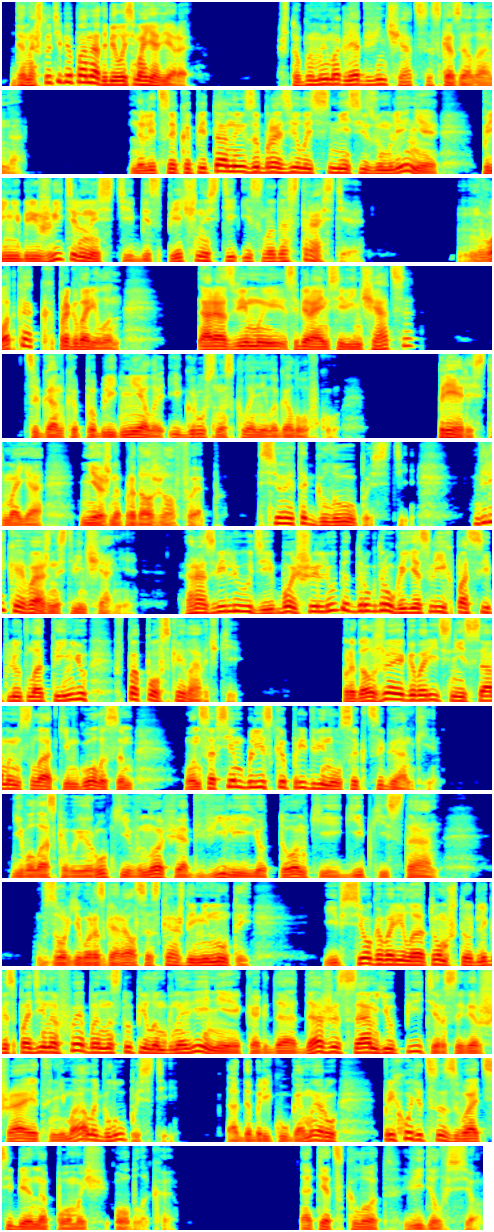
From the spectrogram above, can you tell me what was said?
«Да на что тебе понадобилась моя вера?» «Чтобы мы могли обвенчаться», — сказала она. На лице капитана изобразилась смесь изумления, пренебрежительности, беспечности и сладострастия. «Вот как?» — проговорил он. «А разве мы собираемся венчаться?» Цыганка побледнела и грустно склонила головку. «Прелесть моя!» — нежно продолжал Фэб. «Все это глупости. Великая важность венчания. Разве люди больше любят друг друга, если их посыплют латынью в поповской лавочке? Продолжая говорить с ней самым сладким голосом, он совсем близко придвинулся к цыганке. Его ласковые руки вновь обвили ее тонкий и гибкий стан. Взор его разгорался с каждой минутой, и все говорило о том, что для господина Феба наступило мгновение, когда даже сам Юпитер совершает немало глупостей, а добряку Гомеру приходится звать себе на помощь облако. Отец Клод видел все.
